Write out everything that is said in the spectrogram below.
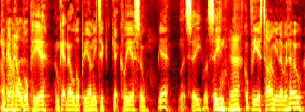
Get getting held up here. I'm getting held up here. I need to get clear. So yeah, let's see. Let's see. In Yeah. a couple of years' time, you never know.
